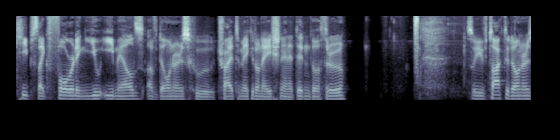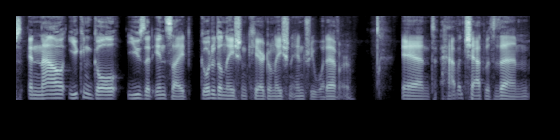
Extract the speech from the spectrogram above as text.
keeps like forwarding you emails of donors who tried to make a donation and it didn't go through. So you've talked to donors and now you can go use that insight, go to donation care, donation entry, whatever, and have a chat with them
